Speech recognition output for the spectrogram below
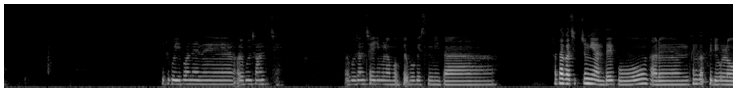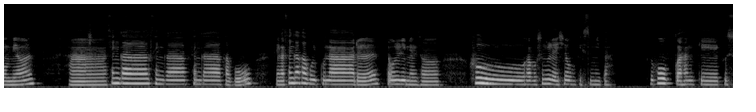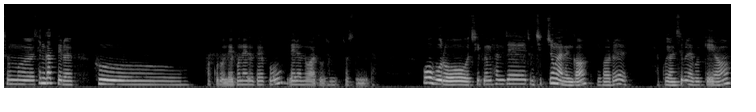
그리고 이번에는 얼굴 전체, 얼굴 전체에 힘을 한번 빼보겠습니다. 하다가 집중이 안 되고 다른 생각들이 올라오면 아 생각 생각 생각하고 내가 생각하고 있구나를 떠올리면서 후 하고 숨을 내쉬어 보겠습니다. 그 호흡과 함께 그 숨을 생각들을 후 밖으로 내보내도 되고 내려놓아도 좀 좋습니다. 호흡으로 지금 현재 좀 집중하는 거 이거를 자꾸 연습을 해 볼게요.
